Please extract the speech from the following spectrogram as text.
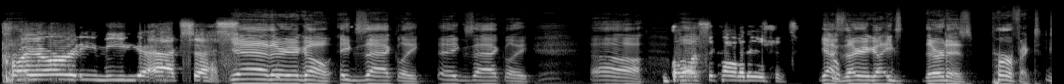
Priority media access. yeah, there you go. Exactly. Exactly. Oh, Deluxe accommodations. yes, there you go. There it is. Perfect.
